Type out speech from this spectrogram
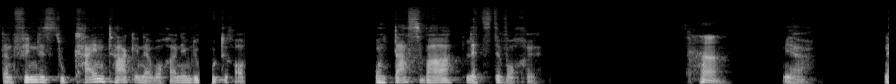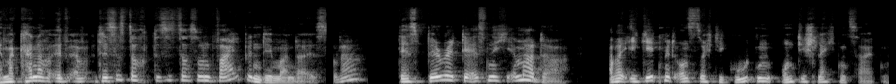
dann findest du keinen Tag in der Woche, an dem du gut drauf bist. Und das war letzte Woche. Ha. Ja. Ja man kann doch, äh, das ist doch, das ist doch so ein Vibe, in dem man da ist, oder? Der Spirit, der ist nicht immer da. Aber ihr geht mit uns durch die guten und die schlechten Zeiten.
